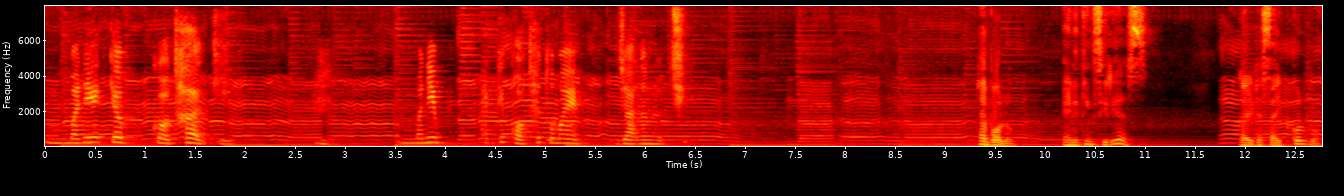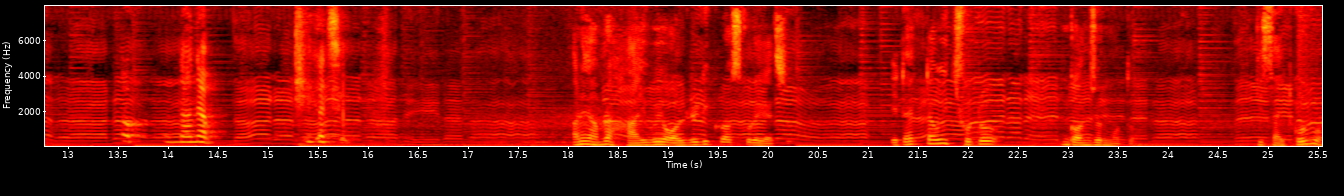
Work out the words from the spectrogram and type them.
মানে একটা কথা আর কি। মানে একটা কথা তোমায় জানানোর ছিল। হ্যাঁ বলো। এনিথিং সিরিয়াস গাড়িটা সাইড করব? না না ঠিক আছে। আরে আমরা হাইওয়ে অলরেডি ক্রস করে গেছি। এটা একটা ওই ছোট গঞ্জর মতো। কি সাইড করব?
